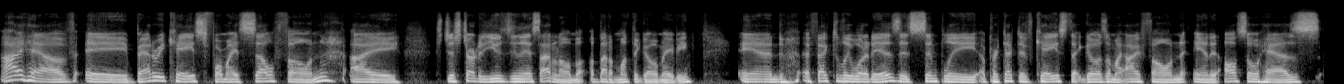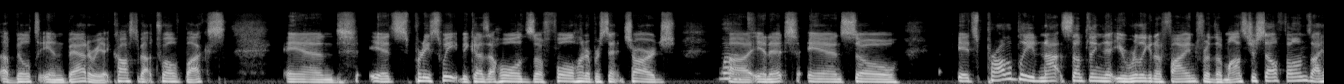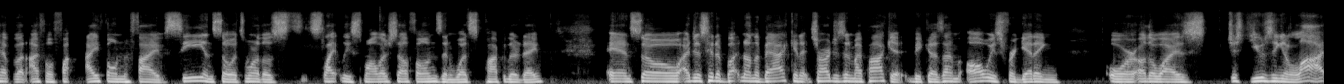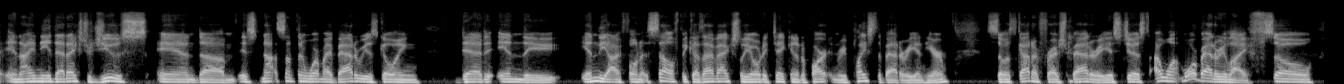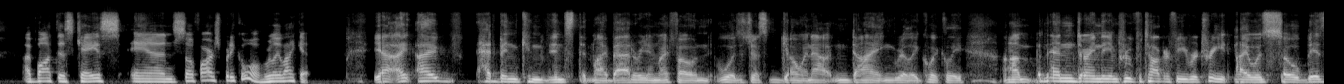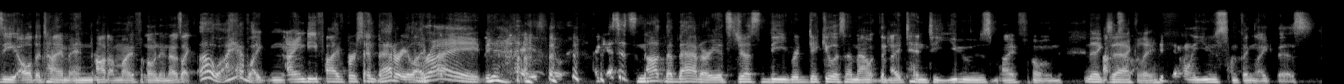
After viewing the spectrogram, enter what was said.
I have a battery case for my cell phone. I just started using this, I don't know, about a month ago maybe. And effectively, what it is, is simply a protective case that goes on my iPhone. And it also has a built in battery. It costs about 12 bucks. And it's pretty sweet because it holds a full 100% charge uh, in it. And so it's probably not something that you're really going to find for the monster cell phones. I have an iPhone iPhone 5C, and so it's one of those slightly smaller cell phones than what's popular today. And so I just hit a button on the back, and it charges in my pocket because I'm always forgetting, or otherwise just using it a lot, and I need that extra juice. And um, it's not something where my battery is going dead in the in the iPhone itself because I've actually already taken it apart and replaced the battery in here. So it's got a fresh battery. It's just I want more battery life. So I bought this case and so far it's pretty cool. Really like it. Yeah, I, I had been convinced that my battery in my phone was just going out and dying really quickly. Um, but then during the improved photography retreat, I was so busy all the time and not on my phone. And I was like, oh, I have like 95% battery life. right. Yeah. So I guess it's not the battery, it's just the ridiculous amount that I tend to use my phone. Exactly. I could definitely use something like this.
